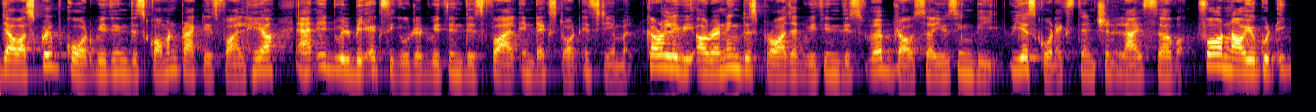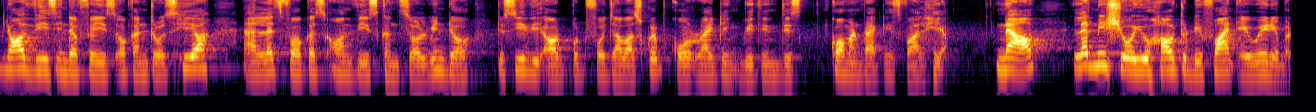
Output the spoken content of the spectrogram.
JavaScript code within this common practice file here and it will be executed within this file index.html. Currently we are running this project within this web browser using the VS Code extension live server. For now you could ignore these interface or controls here and let's focus on this console window to see the output for JavaScript code writing within this common practice file here. Now let me show you how to define a variable.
